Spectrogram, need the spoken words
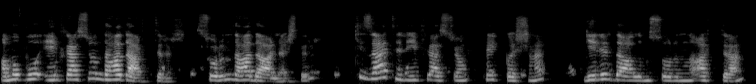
ama bu enflasyon daha da arttırır. Sorunu daha da ağırlaştırır. Ki zaten enflasyon tek başına gelir dağılımı sorununu arttıran,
